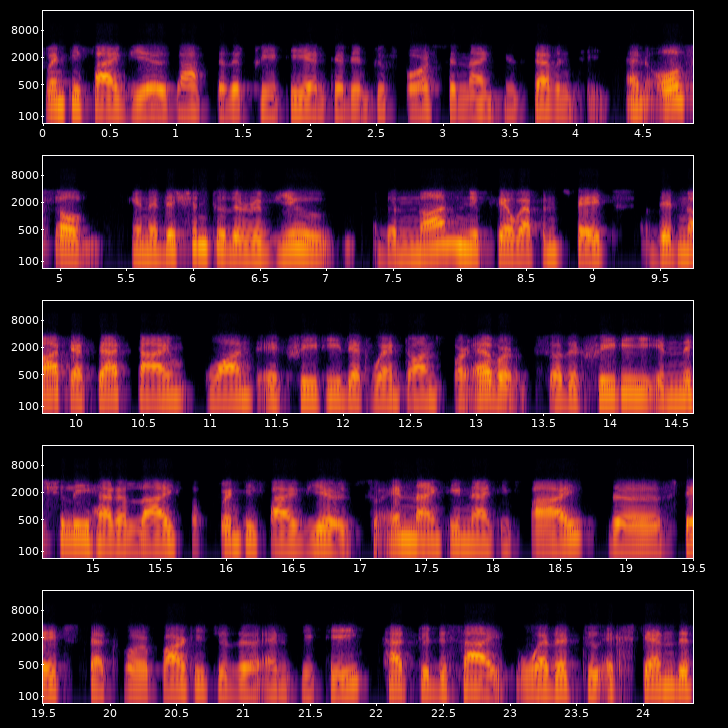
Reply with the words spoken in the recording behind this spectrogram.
25 years after the treaty entered into force in 1970. And also, in addition to the review, the non nuclear weapon states did not at that time want a treaty that went on forever. So the treaty initially had a life of 25 years. So in 1995, the states that were party to the NPT had to decide whether to extend this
